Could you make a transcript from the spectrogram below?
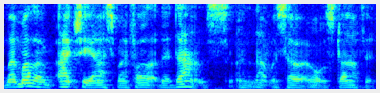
my mother actually asked my father to dance, and that was how it all started.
